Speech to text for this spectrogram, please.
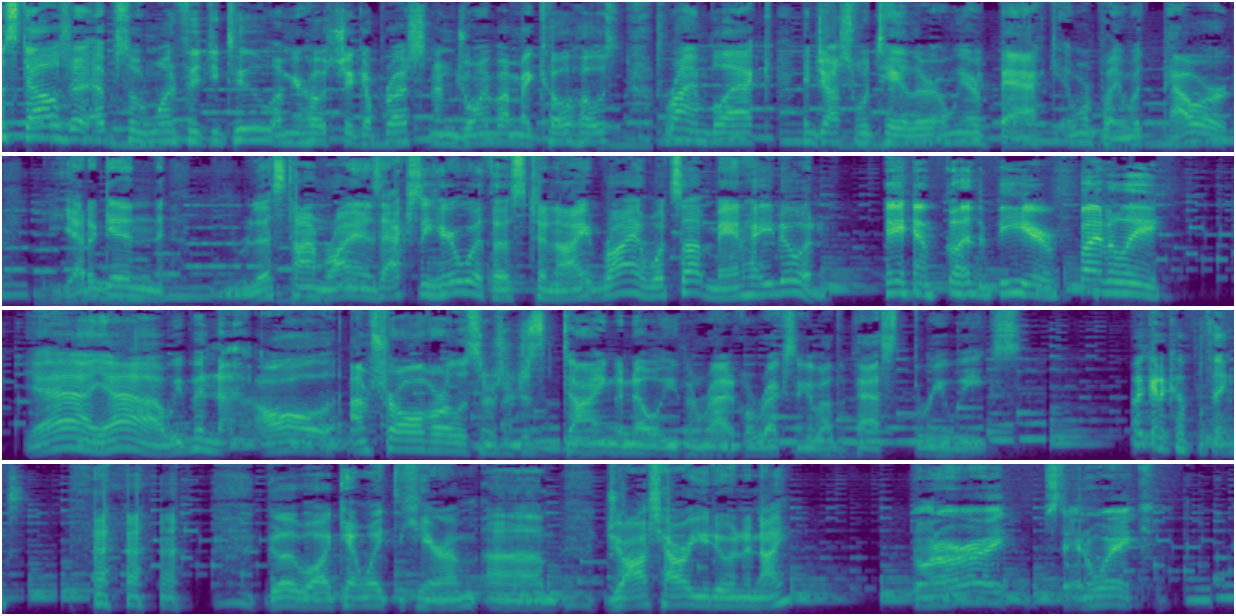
Nostalgia, episode 152. I'm your host, Jacob Rush, and I'm joined by my co host, Ryan Black and Joshua Taylor, and we are back and we're playing with Power yet again. This time, Ryan is actually here with us tonight. Ryan, what's up, man? How you doing? Hey, I'm glad to be here, finally. Yeah, yeah. We've been all, I'm sure all of our listeners are just dying to know what you've been radical rexing about the past three weeks. I got a couple things. Good. Well, I can't wait to hear them. Um, Josh, how are you doing tonight? Doing all right. Staying awake.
